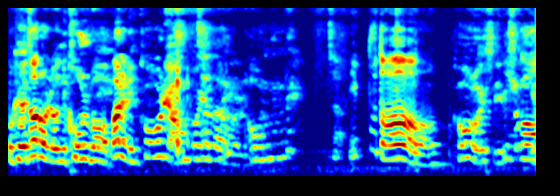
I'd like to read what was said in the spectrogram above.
monster. 계절 어울려, 언니 거울 봐봐, 빨리. 거울이 안잘 보이는데? 없는데? 이쁘다. 거울 어딨어? 이거?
